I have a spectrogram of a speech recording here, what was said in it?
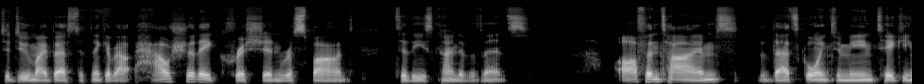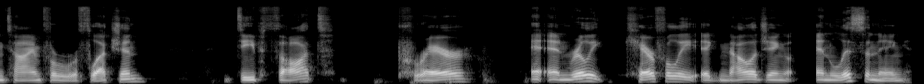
to do my best to think about how should a christian respond to these kind of events. Oftentimes that's going to mean taking time for reflection deep thought prayer and really carefully acknowledging and listening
